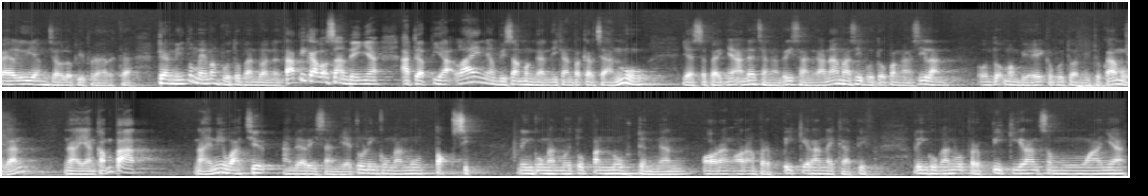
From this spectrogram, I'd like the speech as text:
value yang jauh lebih berharga dan itu memang butuh bantuan Anda. Tapi kalau seandainya ada pihak lain yang bisa menggantikan pekerjaanmu, ya sebaiknya Anda jangan resign karena masih butuh penghasilan untuk membiayai kebutuhan hidup kamu kan. Nah, yang keempat, nah ini wajib Anda resign yaitu lingkunganmu toksik. Lingkunganmu itu penuh dengan orang-orang berpikiran negatif. Lingkunganmu berpikiran semuanya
